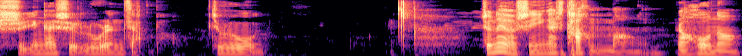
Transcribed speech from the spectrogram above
是应该是路人甲吧，就就那段时间应该是他很忙，然后呢。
